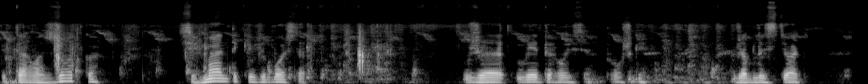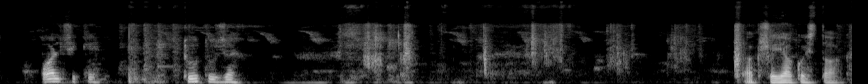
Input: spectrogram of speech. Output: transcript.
підтерлась жатка, сегментики вже бачите, вже витерлися трошки, вже блистять пальчики. Тут уже Так що якось так.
